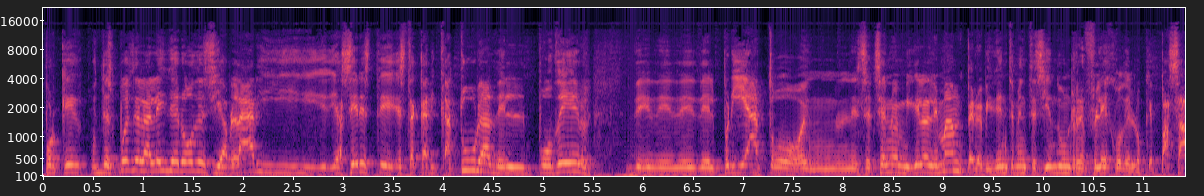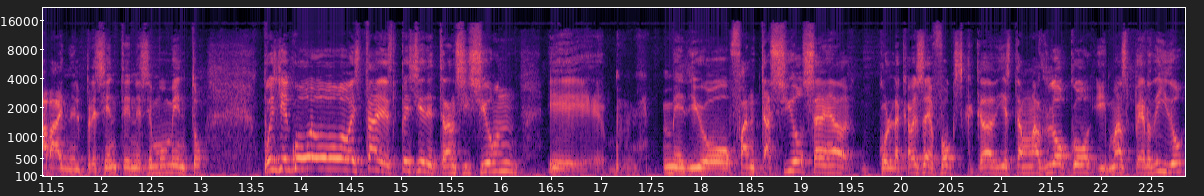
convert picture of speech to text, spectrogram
Porque después de la ley de Herodes y hablar y, hacer este, esta caricatura del poder de- de- de- del priato en el sexenio de Miguel Alemán, pero evidentemente siendo un reflejo de lo que pasaba en el presente en ese momento, pues llegó esta especie de transición eh, medio fantasiosa con la cabeza de Fox que cada día está más loco y más perdido.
